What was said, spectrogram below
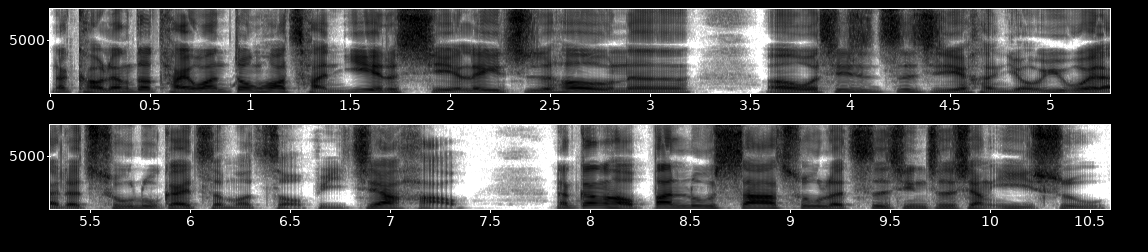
那考量到台湾动画产业的血泪之后呢，呃，我其实自己也很犹豫未来的出路该怎么走比较好。那刚好半路杀出了刺青这项艺术，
